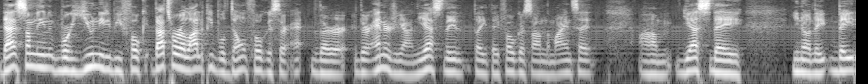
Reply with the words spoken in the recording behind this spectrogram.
that's something where you need to be focused. That's where a lot of people don't focus their their their energy on. Yes, they like they focus on the mindset. Um, yes, they you know they, they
